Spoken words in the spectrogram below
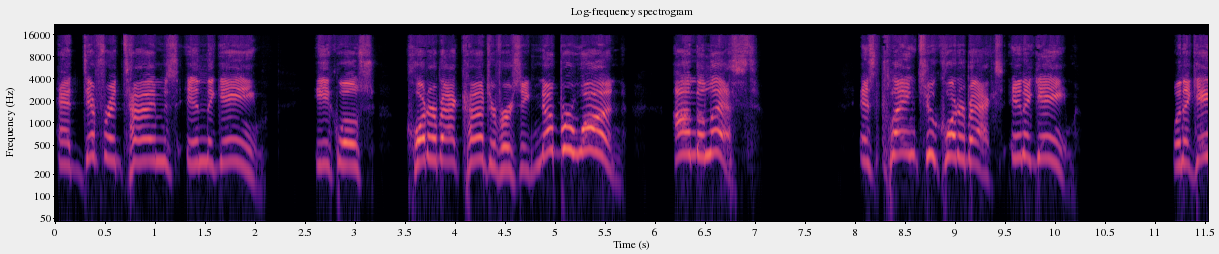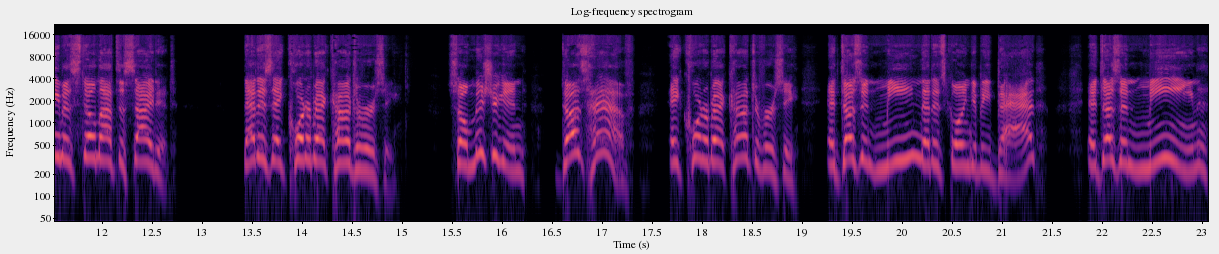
at different times in the game equals quarterback controversy. Number one on the list is playing two quarterbacks in a game when the game is still not decided. That is a quarterback controversy. So Michigan does have a quarterback controversy. It doesn't mean that it's going to be bad. It doesn't mean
